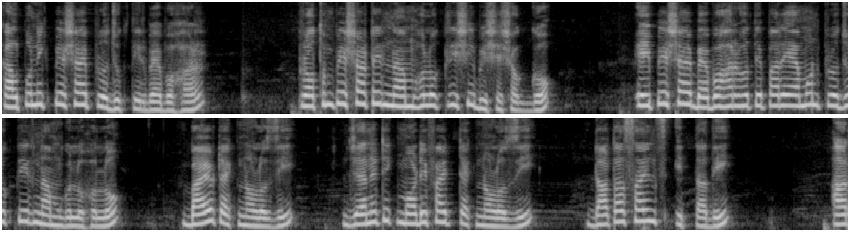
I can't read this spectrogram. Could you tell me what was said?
কাল্পনিক পেশায় প্রযুক্তির ব্যবহার। প্রথম পেশাটির নাম হলো কৃষি বিশেষজ্ঞ। এই পেশায় ব্যবহার হতে পারে এমন প্রযুক্তির নামগুলো হলো biotechnology, genetic modified technology, data science ইত্যাদি। আর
